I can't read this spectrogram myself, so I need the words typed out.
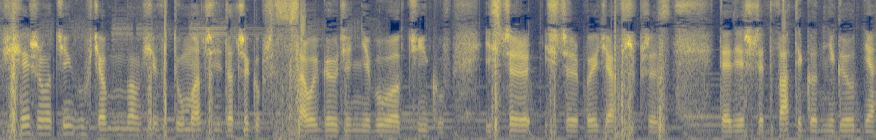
w dzisiejszym odcinku chciałbym wam się wytłumaczyć, dlaczego przez cały grudzień nie było odcinków i szczerze, i szczerze powiedziawszy przez te jeszcze dwa tygodnie grudnia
